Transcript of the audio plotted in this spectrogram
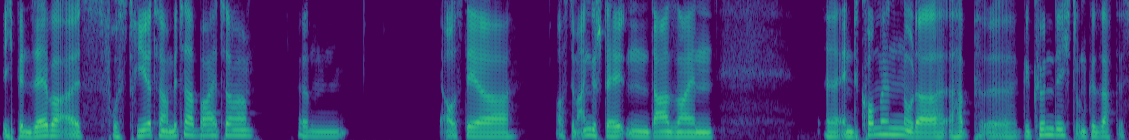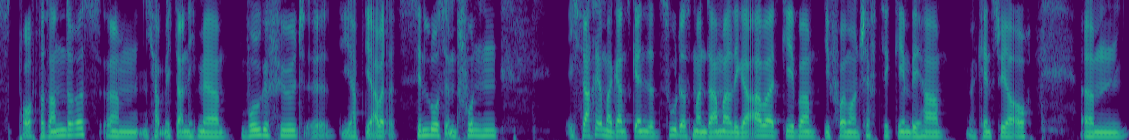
Ich bin selber als frustrierter Mitarbeiter ähm, aus der aus dem Angestellten-Dasein äh, entkommen oder habe äh, gekündigt und gesagt, es braucht was anderes. Ähm, ich habe mich da nicht mehr wohlgefühlt. Äh, die habe die Arbeit als sinnlos empfunden. Ich sage immer ganz gerne dazu, dass mein damaliger Arbeitgeber, die Vollmann Chefzig GmbH, kennst du ja auch, ähm,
